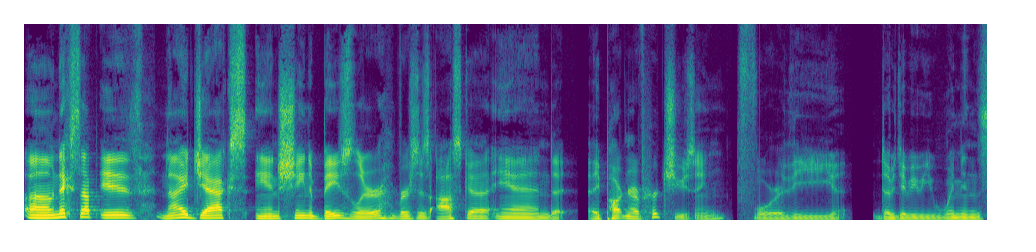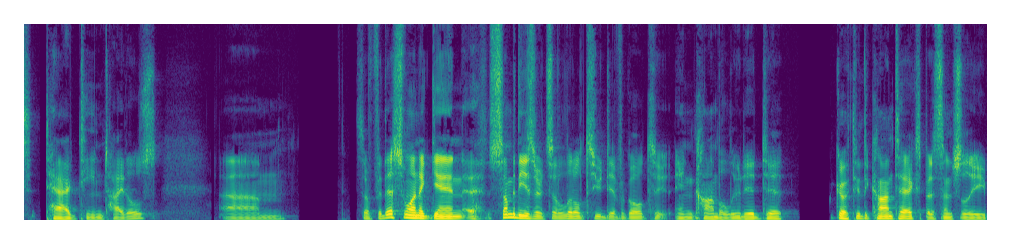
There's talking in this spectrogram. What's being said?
Um, next up is Nia Jax and Shayna Baszler versus Asuka and a partner of her choosing for the WWE Women's Tag Team titles. Um, so for this one, again, uh, some of these are it's a little too difficult to, and convoluted to go through the context, but essentially,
